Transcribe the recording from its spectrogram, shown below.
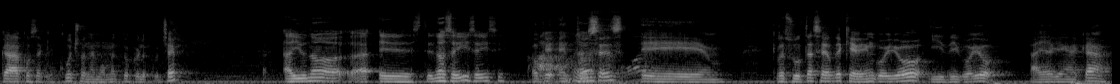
cada cosa que escucho en el momento que lo escuché. Hay uno. ah, Este, no, seguí, seguí, sí. Ok, entonces eh, resulta ser de que vengo yo y digo yo, hay alguien acá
